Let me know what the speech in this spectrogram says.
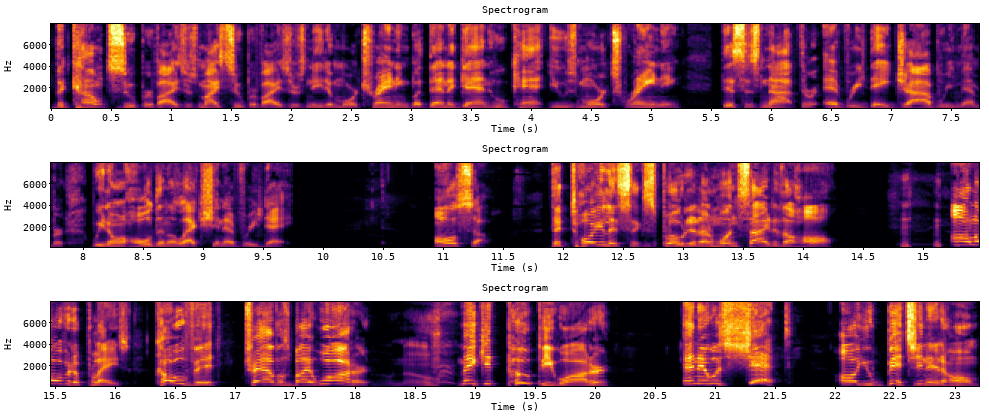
The count supervisors, my supervisors needed more training, but then again, who can't use more training? This is not their everyday job, remember. We don't hold an election every day. Also, the toilets exploded on one side of the hall. All over the place. COVID travels by water. Oh no. Make it poopy water. And it was shit. All you bitching at home.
